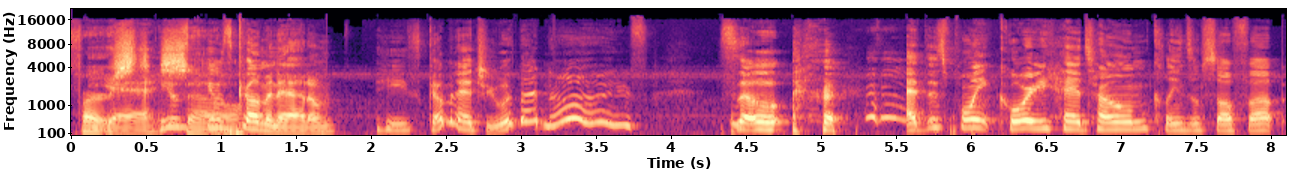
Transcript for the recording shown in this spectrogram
first. Yeah, he was, so he was coming at him. He's coming at you with that knife. So at this point, Corey heads home, cleans himself up,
